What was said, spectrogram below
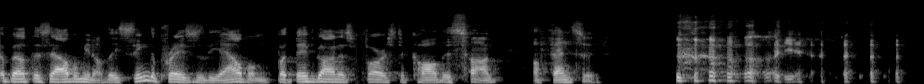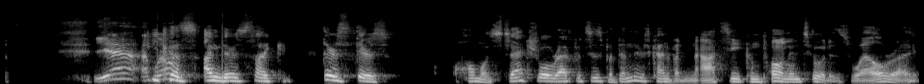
about this album, you know, they sing the praises of the album, but they've gone as far as to call this song offensive. yeah. Yeah. Well, Because I mean, there's like there's there's homosexual references, but then there's kind of a Nazi component to it as well, right?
